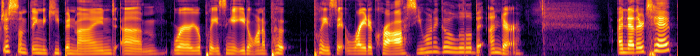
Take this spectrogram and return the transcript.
just something to keep in mind um, where you're placing it you don't want to put place it right across. You want to go a little bit under. Another tip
